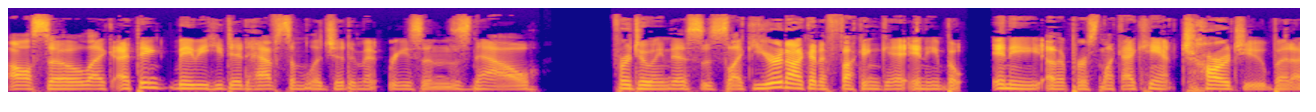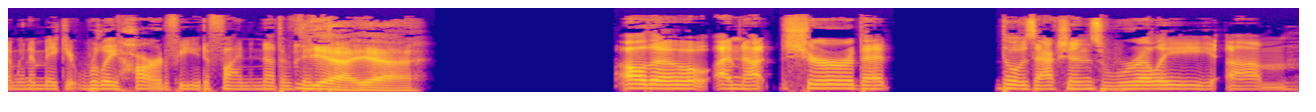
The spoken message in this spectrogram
also like I think maybe he did have some legitimate reasons now for doing this. is like you're not gonna fucking get any, but any other person. Like I can't charge you, but I'm gonna make it really hard for you to find another victim Yeah, yeah. although I'm not sure that those actions really um,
